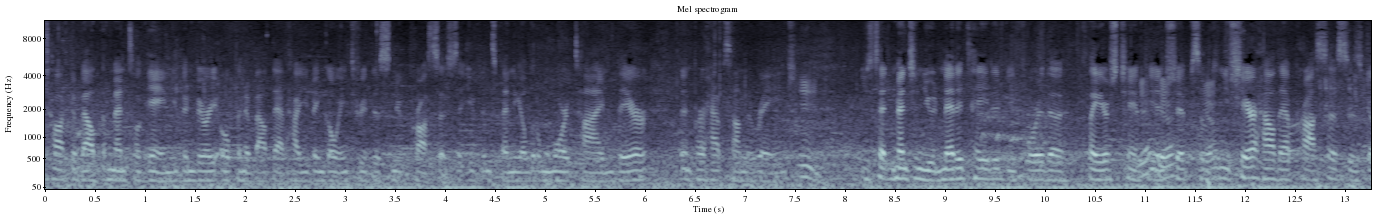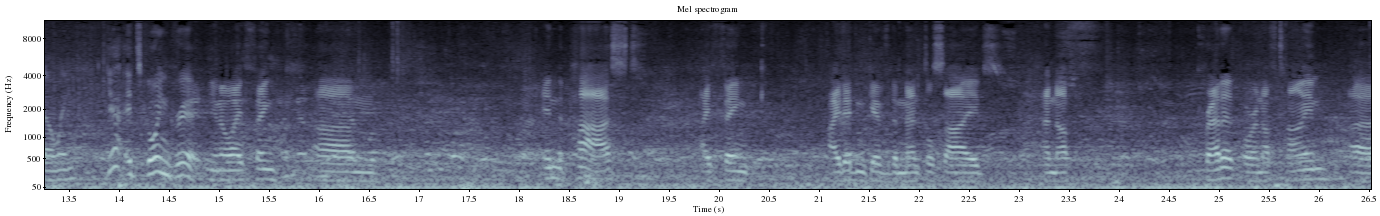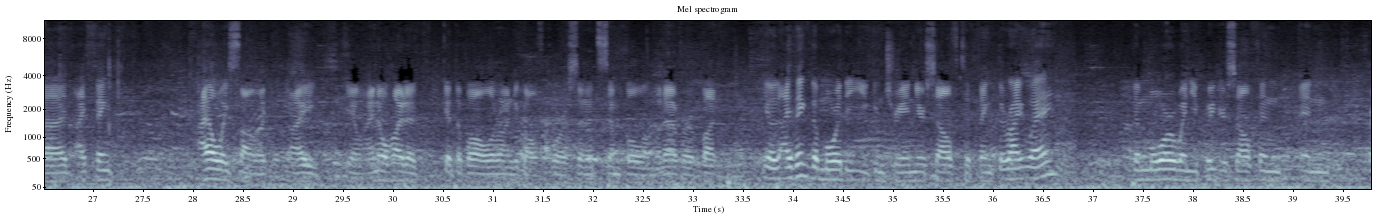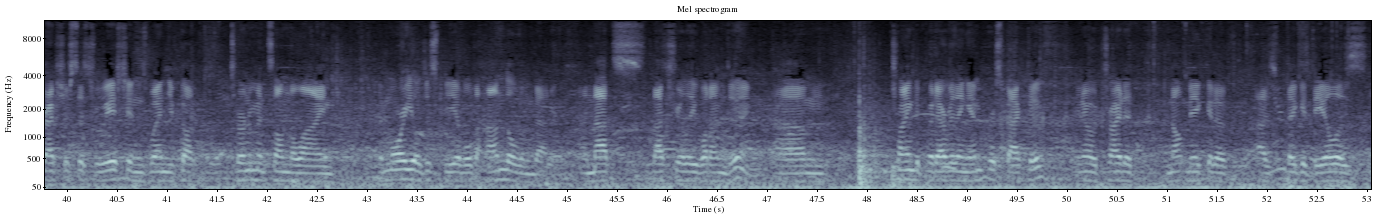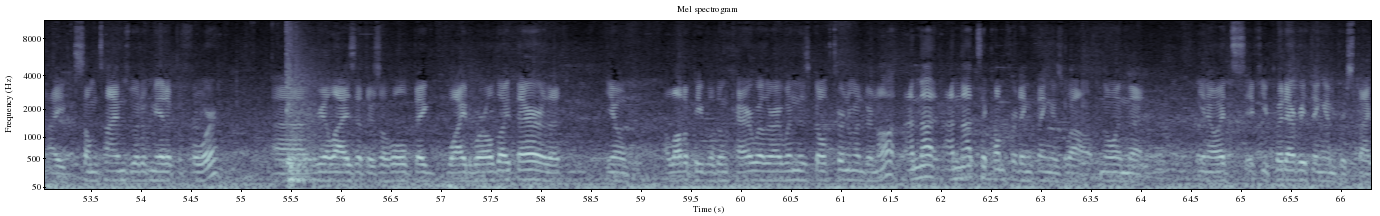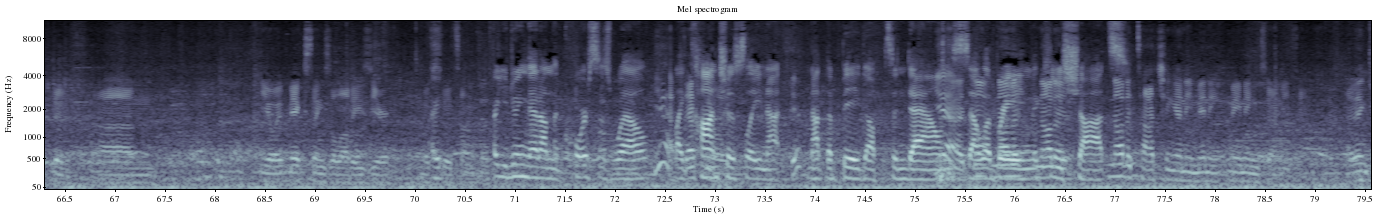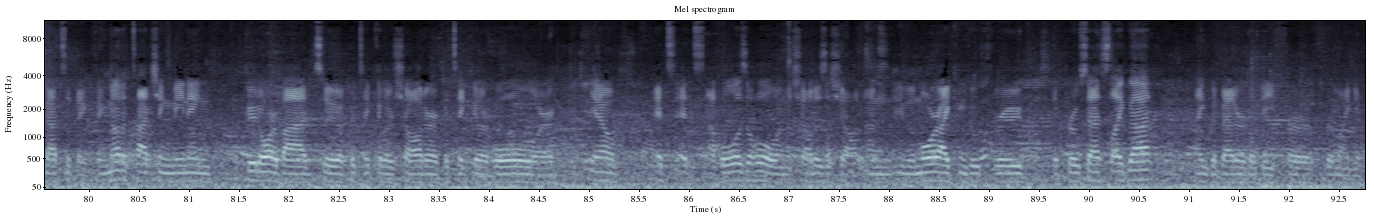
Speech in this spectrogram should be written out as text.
talk about the mental game. You've been very open about that, how you've been going through this new process, that you've been spending a little more time there than perhaps on the range. Mm. You said mentioned you had meditated before the Players Championship. Yeah, yeah, so yeah. can you share how that process is going? Yeah, it's going great. You know, I think um, in the past, I think I didn't give the mental side enough credit or enough time. Uh, I think I always thought like I, you know, I know how to get the ball around a golf course and it's simple and whatever. But you know, I think the more that you can train yourself to think the right way, the more when you put yourself in in pressure situations when you've got tournaments on the line, the more you'll just be able to handle them better. And that's that's really what I'm doing. Um, trying to put everything in perspective. You know, try to not make it a, as big a deal as I sometimes would have made it before. Uh, realize that there's a whole big wide world out there that you know a lot of people don't care whether I win this golf tournament or not, and that and that's a comforting thing as well, knowing that you know it's if you put everything in perspective, um, you know it makes things a lot easier most are, of the time. Are you doing that on the course as well? Yeah, like definitely. consciously, not yeah. not the big ups and downs, yeah, celebrating not, not a, the key a, shots, not attaching any meaning, meaning to anything. I think that's a big thing. Not attaching meaning, good or bad, to a particular shot or a particular hole, or you know, it's it's a hole is a hole and a shot is a shot. And the more I can go through the process like that, I think the better it'll be for, for my game.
